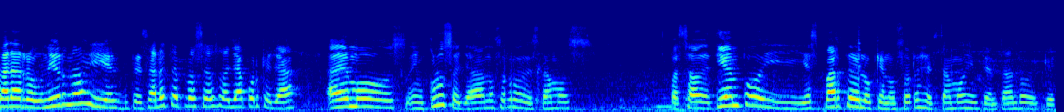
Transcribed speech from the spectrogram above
para reunirnos y empezar este proceso allá porque ya hemos, incluso ya nosotros estamos pasado de tiempo y es parte de lo que nosotros estamos intentando de que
